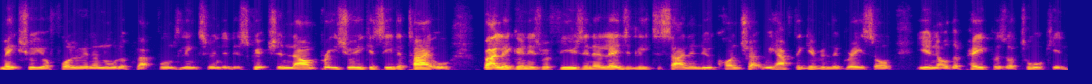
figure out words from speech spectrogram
Make sure you're following on all the platforms links are in the description. Now, I'm pretty sure you can see the title. Balogun is refusing allegedly to sign a new contract. We have to give him the grace of, you know, the papers are talking.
